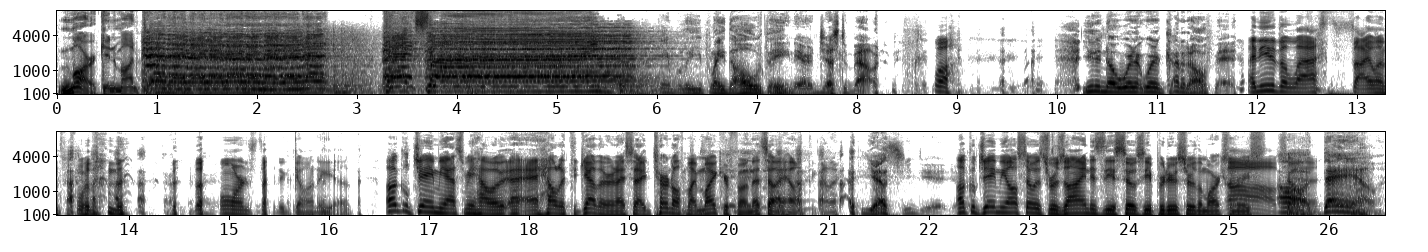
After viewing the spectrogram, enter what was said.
Mark in Montgomery. Text line. I can't believe you played the whole thing there, just about. Well, You didn't know where, to, where to cut it off at. I needed the last silence before the, the, the, the horn started going again. Uncle Jamie asked me how I, I held it together, and I said I turned off my microphone. That's how I held it together. yes, you did. Uncle Jamie also has resigned as the associate producer of the Marks and oh, Reese. Oh, Oh, damn.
